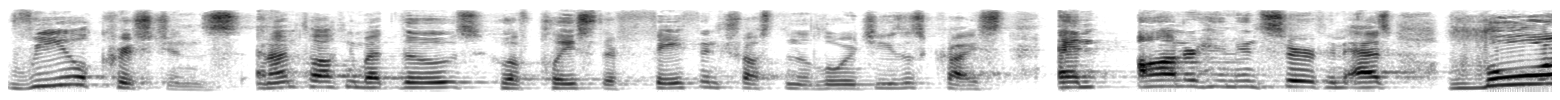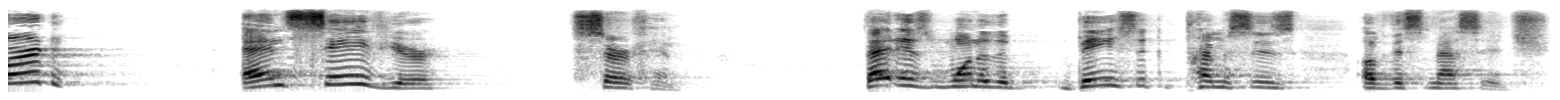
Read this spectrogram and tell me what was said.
real Christians, and I'm talking about those who have placed their faith and trust in the Lord Jesus Christ and honor him and serve him as Lord and Savior, serve him. That is one of the basic premises of this message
